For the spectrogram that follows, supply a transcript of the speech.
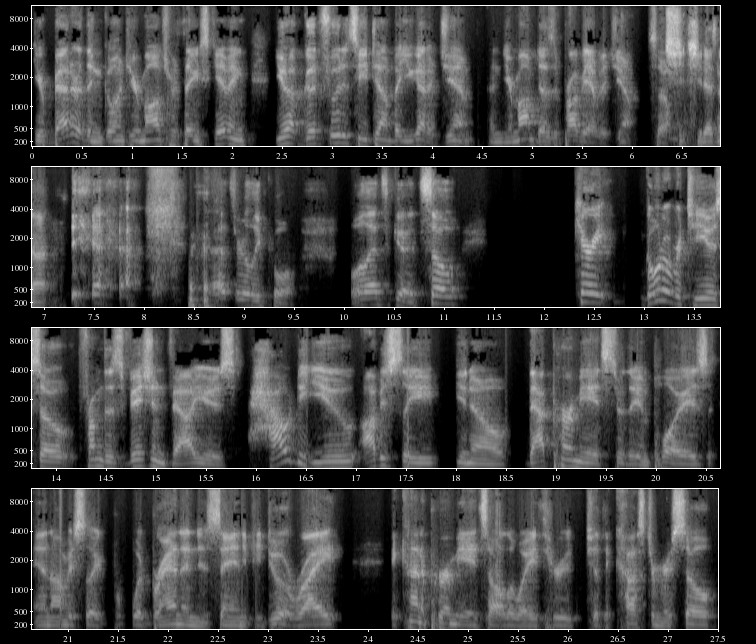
you're better than going to your mom's for Thanksgiving. You have good food at Seatown, but you got a gym, and your mom doesn't probably have a gym. So she, she does not. yeah, that's really cool. Well, that's good. So, Carrie, going over to you. So, from this vision values, how do you obviously, you know, that permeates through the employees, and obviously, like what Brandon is saying, if you do it right, it kind of permeates all the way through to the customer. So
